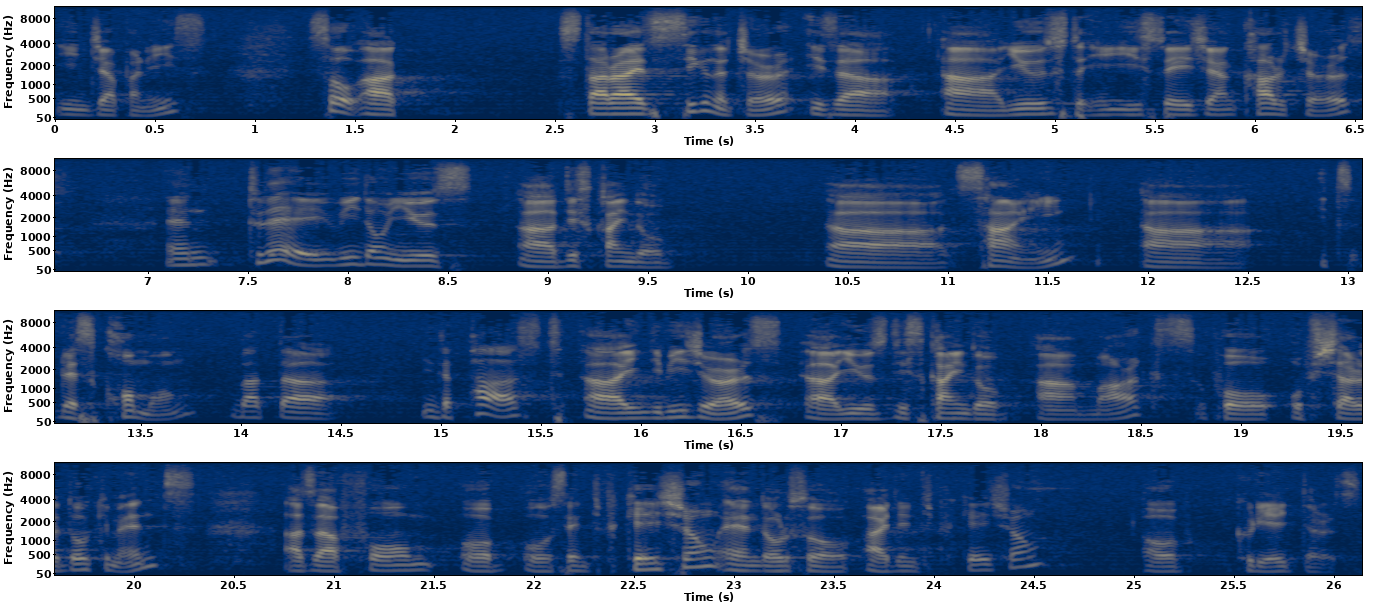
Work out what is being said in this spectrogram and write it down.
in Japanese. So, uh, stylized signature is used in East Asian cultures. And today we don't use this kind of sign. Uh, it's less common, but uh, in the past, individuals use this kind of marks for official documents as a form of authentication and also identification of creators.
